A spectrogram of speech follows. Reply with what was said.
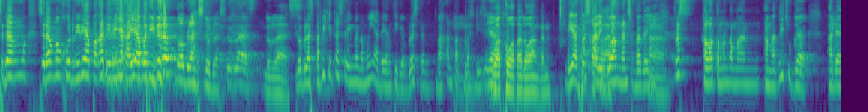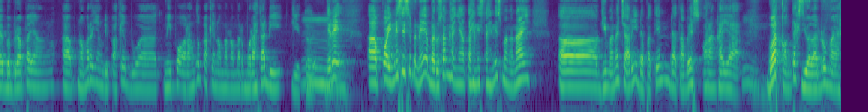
sedang sedang mengukur diri apakah dirinya kaya apa tidak? 12 12. 12. 12. 12 tapi kita sering menemui ada yang 13 dan bahkan 14 digit. Ya. Buat kuota doang kan. Iya, terus sekali buang dan sebagainya. Ah. Terus kalau teman-teman amati juga ada beberapa yang uh, nomor yang dipakai buat nipu orang tuh pakai nomor-nomor murah tadi gitu. Hmm. Jadi uh, poinnya sih sebenarnya barusan hanya teknis-teknis mengenai uh, gimana cari dapetin database orang kaya buat konteks jualan rumah.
